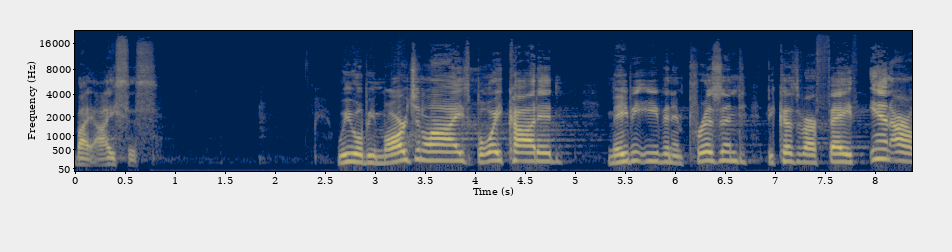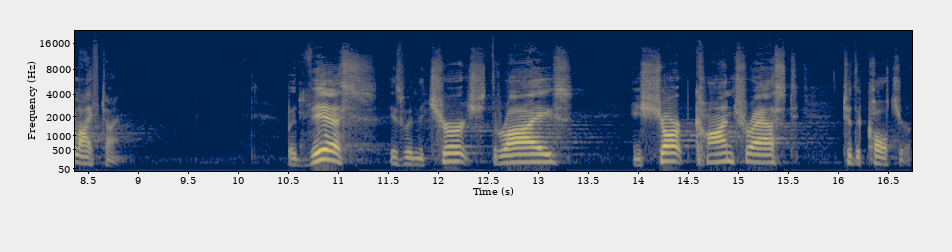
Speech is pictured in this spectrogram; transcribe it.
by ISIS. We will be marginalized, boycotted, maybe even imprisoned because of our faith in our lifetime. But this is when the church thrives in sharp contrast to the culture.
